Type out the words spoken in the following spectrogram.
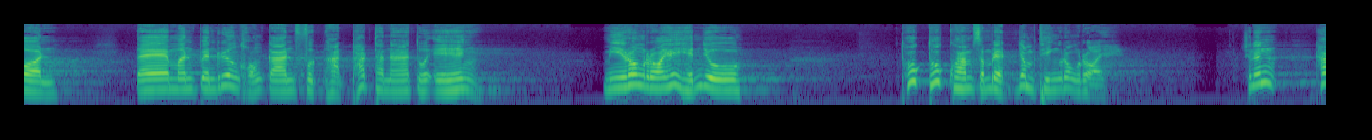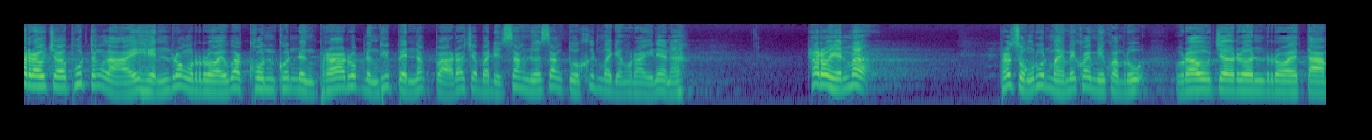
ก่อน แต่มันเป็นเรื่องของการฝึกหัดพัฒนาตัวเอง มีร่องรอยให้เห็นอยู่ ทุกๆความสำเร็จย่อมทิ้งร่องรอย ฉะนั้นถ้าเราจะพุทธทั้งหลายเห็นร่องรอยว่าคนคนหนึ่งพระรูปหนึ่งที่เป็นนักป่าราชบัณฑิตสร้างเนื้อสร้างตัวขึ้นมาอย่างไรเนี่ยนะ ถ้าเราเห็นว่าพระสงฆ์รุ่นใหม่ไม่ค่อยมีความรู้ เราจะเริญรอยตาม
